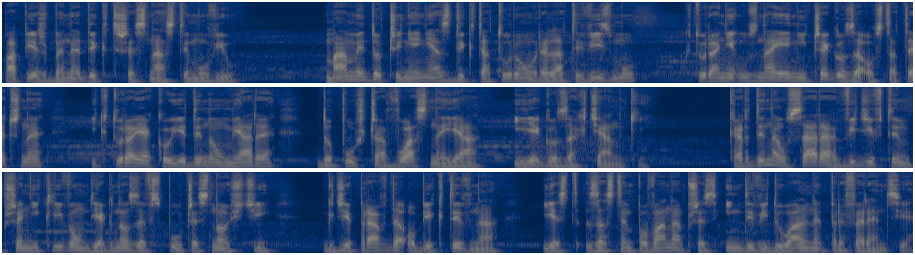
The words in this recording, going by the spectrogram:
Papież Benedykt XVI mówił: Mamy do czynienia z dyktaturą relatywizmu, która nie uznaje niczego za ostateczne i która jako jedyną miarę dopuszcza własne ja i jego zachcianki. Kardynał Sara widzi w tym przenikliwą diagnozę współczesności, gdzie prawda obiektywna jest zastępowana przez indywidualne preferencje.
